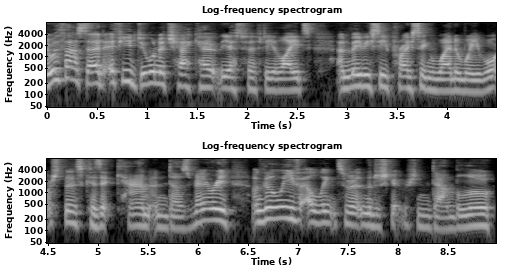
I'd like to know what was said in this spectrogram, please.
Now with that said, if you do want to check out the S50 Lite and maybe see pricing when and where you watch this, because it can and does vary, I'm going to leave a link to it in the description down below.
